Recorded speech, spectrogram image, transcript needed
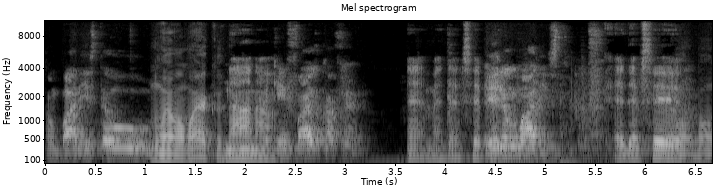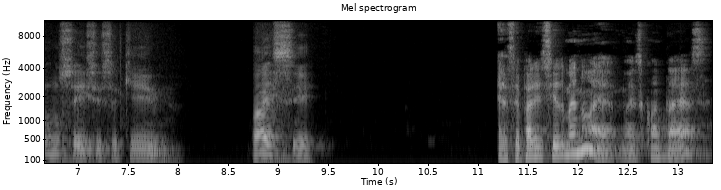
Um barista é o. Não é uma marca? não, não. É quem faz o café. É, mas deve ser Ele é um barista. é, deve ser Bom, bom, não sei se isso aqui vai ser Deve ser parecido, mas não é. Mas quanto a essa?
